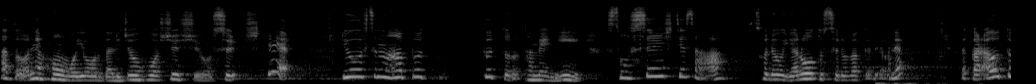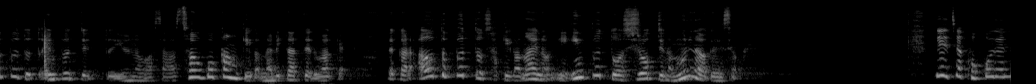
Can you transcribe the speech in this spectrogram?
あとはね、本を読んだり情報収集をすして、良質なアウトプットのために率先してさ、それをやろうとするわけだよね。だからアウトプットとインプットというのはさ、相互関係が成り立ってるわけ。だからアウトプット先がないのにインプットをしろっていうのは無理なわけですよ。で、じゃあここでね、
